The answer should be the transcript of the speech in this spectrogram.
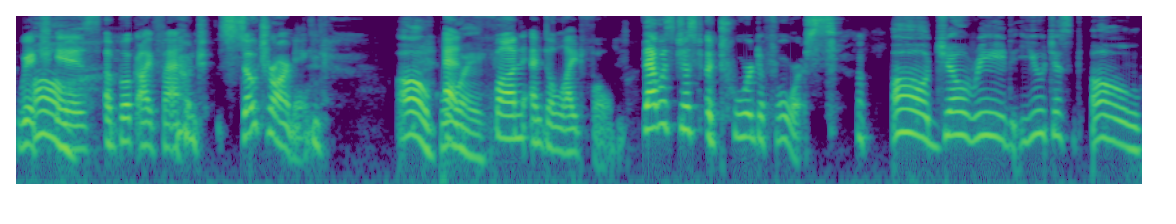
Which oh. is a book I found so charming. Oh, boy. And fun and delightful. That was just a tour de force. oh, Jo Reed, you just. Oh,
